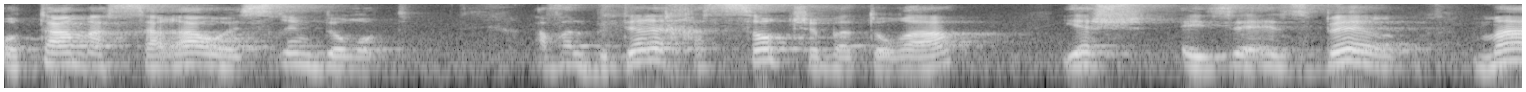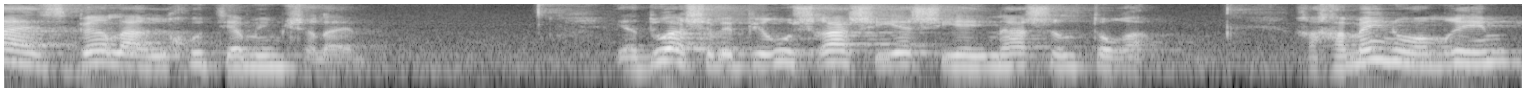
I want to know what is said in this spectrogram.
אותם עשרה או עשרים דורות. אבל בדרך הסוד שבתורה יש איזה הסבר, מה ההסבר לאריכות ימים שלהם. ידוע שבפירוש רש"י יש יינה של תורה. חכמינו אומרים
